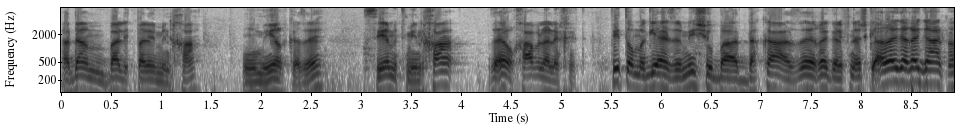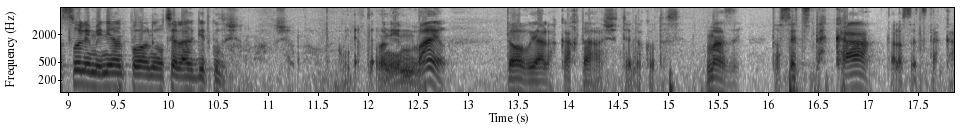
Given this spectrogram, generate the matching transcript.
אדם בא להתפלל מנחה, הוא מיהר כזה, סיים את מנחה, זהו, חייב ללכת. פתאום מגיע איזה מישהו בדקה הזה, רגע לפני השקיעה, רגע, רגע, תעשו לי מניין פה, אני רוצה להגיד קדושה. מה, אני ממהר. טוב, יאללה, קח את השתי דקות הזה. מה זה? אתה עושה צדקה? אתה לא עושה צדקה.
